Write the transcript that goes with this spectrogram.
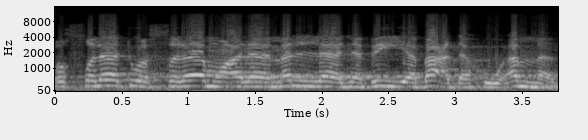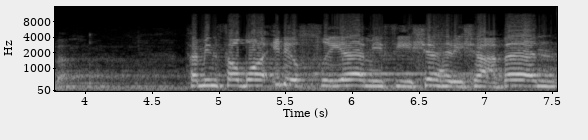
والصلاة والسلام على من لا نبي بعده أما بعد. فمن فضائل الصيام في شهر شعبان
